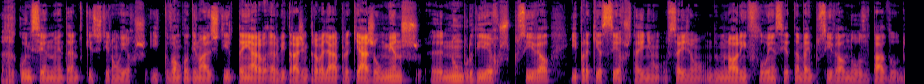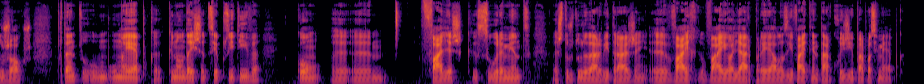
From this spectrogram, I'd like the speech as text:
reconhecendo, no entanto, que existiram erros e que vão continuar a existir, tem a arbitragem de trabalhar para que haja o menos uh, número de erros possível e para que esses erros tenham, sejam de menor influência também possível no resultado dos jogos. Portanto, uma época que não deixa de ser positiva, com uh, falhas que seguramente a estrutura da arbitragem uh, vai, vai olhar para elas e vai tentar corrigir para a próxima época.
